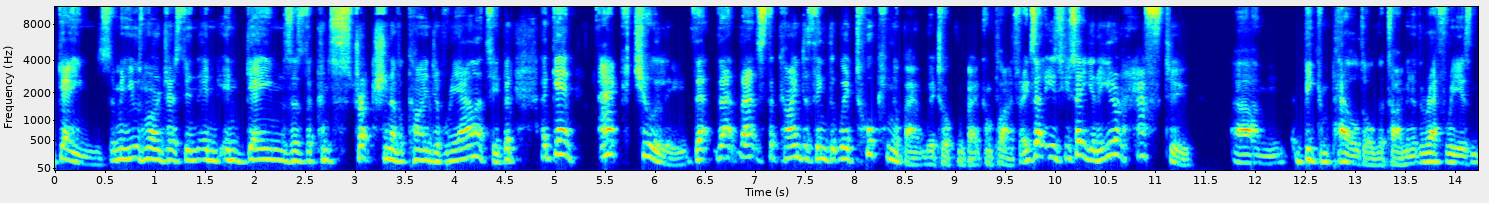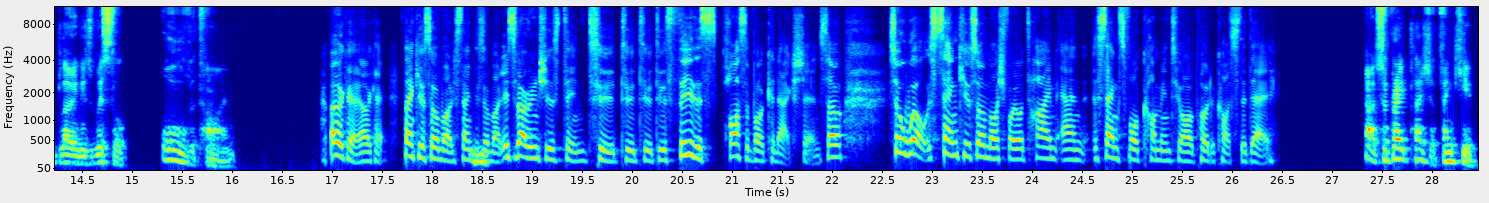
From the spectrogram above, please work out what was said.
games. I mean, he was more interested in, in, in, games as the construction of a kind of reality. But again, actually, that that that's the kind of thing that we're talking about. We're talking about compliance, right? Exactly as you say. You know, you don't have to um, be compelled all the time. You know, the referee isn't blowing his whistle all the time. Okay, okay. Thank you so much. Thank you so much. It's very interesting to to to to see this possible connection. So, so Will, thank you so much for your time and thanks for coming to our podcast today. Oh, it's a great pleasure. Thank you.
